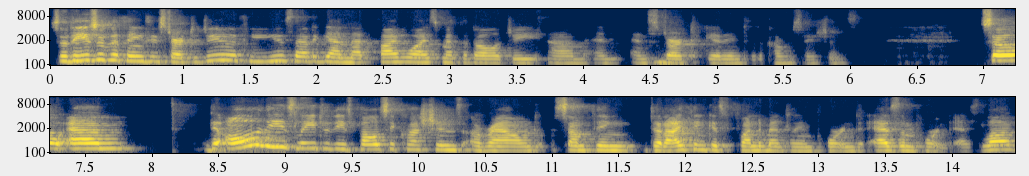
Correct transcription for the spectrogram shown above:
So these are the things you start to do if you use that again, that five whys methodology, um, and, and start to get into the conversations. So um, the, all of these lead to these policy questions around something that I think is fundamentally important, as important as love,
